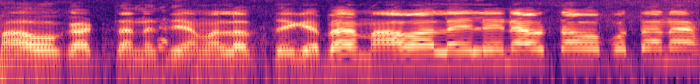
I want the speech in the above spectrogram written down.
માવો કાઢતા નથી, આમાં લપ થઈ ગયા. ભાઈ, માવા લઈ લઈને આવતા હો પોતાના.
